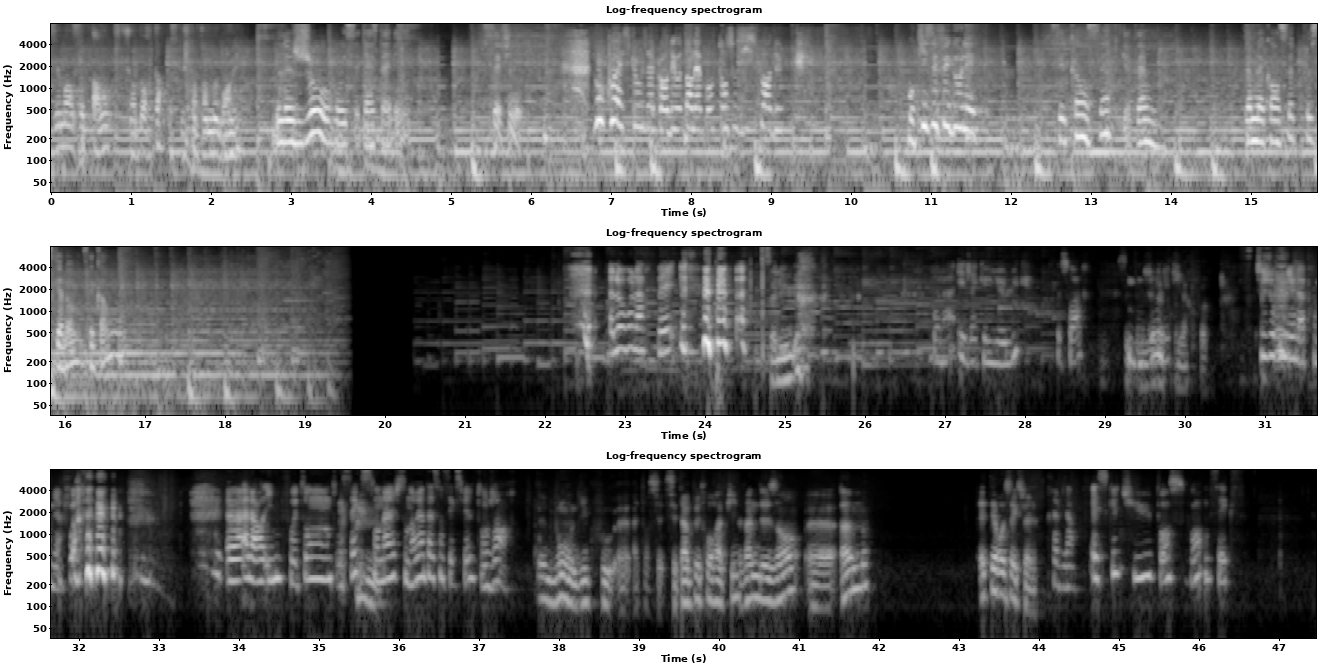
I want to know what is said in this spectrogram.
Excusez-moi, en fait, pardon, je suis un peu en retard parce que j'étais en train de me branler. Le jour où il s'est installé, c'est fini. Pourquoi est-ce que vous accordez autant d'importance aux histoires de cul? Bon, qui s'est fait gauler? C'est le concept que t'aimes. T'aimes le concept plus que l'autre, c'est con. hein? Alors on la refait. Salut voilà, et j'accueille Luc ce soir. C'était Bonjour, la première fois. C'est toujours mieux la première fois. Euh, alors, il me faut ton, ton sexe, ton âge, ton orientation sexuelle, ton genre. Euh, Bon, du coup, euh, attends, c'est- c'était un peu trop rapide. 22 ans, euh, homme, hétérosexuel. Très bien. Est-ce que tu penses souvent au sexe?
